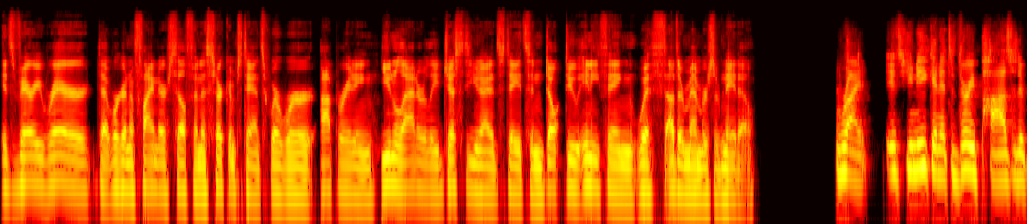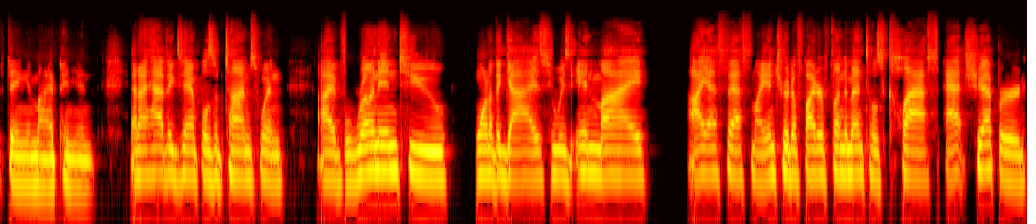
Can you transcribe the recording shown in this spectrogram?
it's very rare that we're going to find ourselves in a circumstance where we're operating unilaterally just the United States and don't do anything with other members of NATO. Right. It's unique and it's a very positive thing, in my opinion. And I have examples of times when I've run into one of the guys who was in my IFF, my Intro to Fighter Fundamentals class at Sheppard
